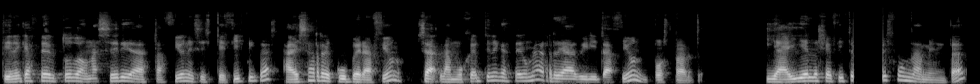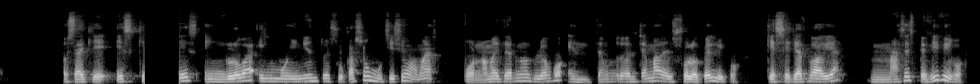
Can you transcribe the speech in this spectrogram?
tiene que hacer toda una serie de adaptaciones específicas a esa recuperación. O sea, la mujer tiene que hacer una rehabilitación postparto. Y ahí el ejercicio es fundamental. O sea, que es que es, engloba el movimiento, en su caso, muchísimo más, por no meternos luego en todo el tema del suelo pélvico, que sería todavía más específico.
